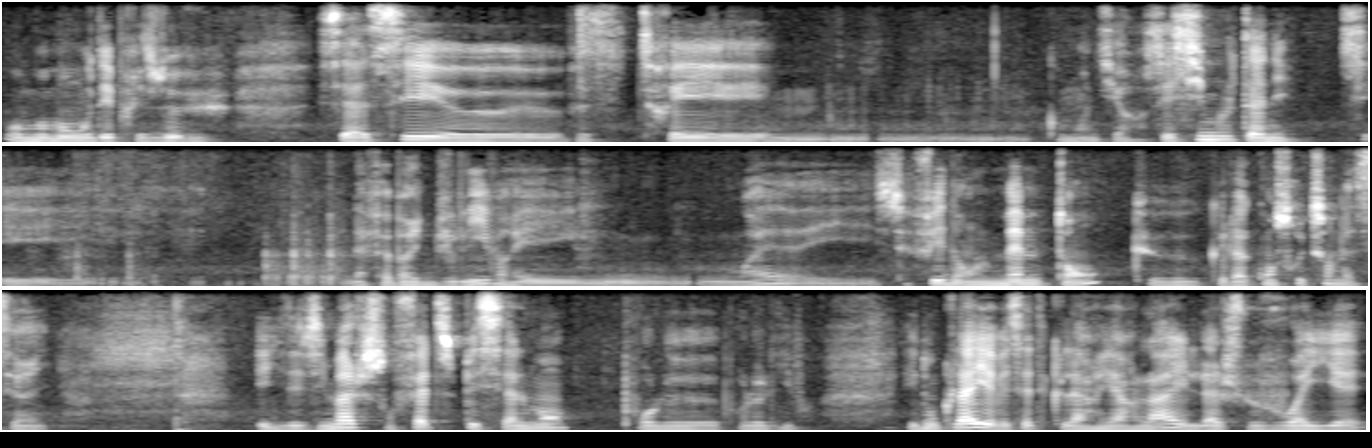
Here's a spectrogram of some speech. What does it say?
au moment où des prises de vue c'est assez euh, très comment dire c'est simultané. C'est la fabrique du livre et ouais se fait dans le même temps que, que, la construction de la série. Et les images sont faites spécialement pour le pour le livre. Et donc là il y avait cette clairière là et là je voyais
